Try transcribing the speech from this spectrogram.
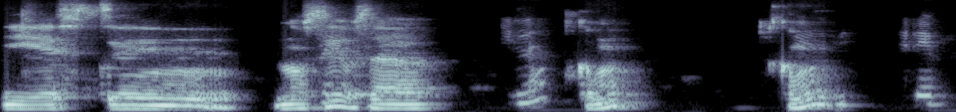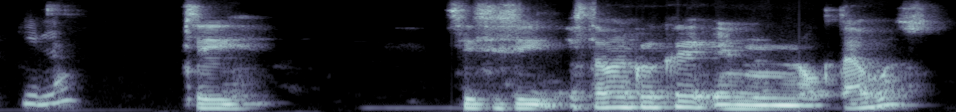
Y este, no sé, o sea. ¿Cómo? ¿Cómo? Sí. Sí, sí, sí. Estaban creo que en octavos.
